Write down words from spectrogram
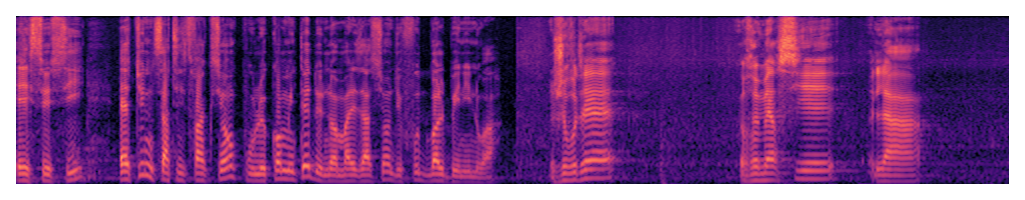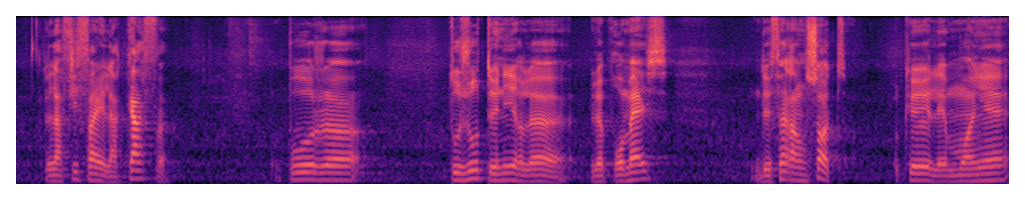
Et ceci est une satisfaction pour le comité de normalisation du football béninois. Je voudrais remercier la, la FIFA et la CAF pour euh, toujours tenir leur, leur promesse de faire en sorte que les moyens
